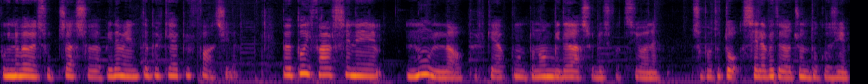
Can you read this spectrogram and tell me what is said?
Vogliono avere successo rapidamente perché è più facile. Per poi farsene nulla perché appunto non vi darà soddisfazione, soprattutto se l'avete raggiunto così.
